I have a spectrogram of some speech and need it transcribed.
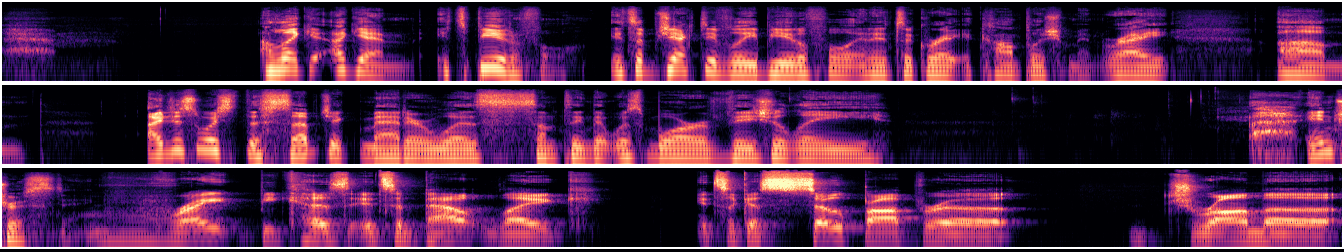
like again, it's beautiful. It's objectively beautiful and it's a great accomplishment, right? Um, I just wish the subject matter was something that was more visually interesting. right. Because it's about like it's like a soap opera drama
